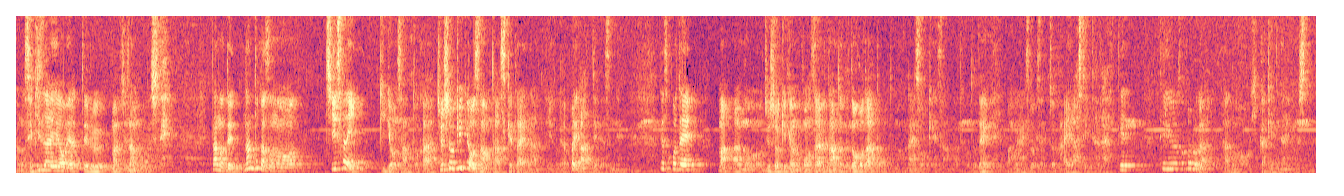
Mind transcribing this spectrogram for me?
あの石材屋をやってる、まあ、次男坊でして。なのでなんとかその小さい企業さんとか中小企業さんを助けたいなっていうのがやっぱりあってですね。でそこで、まあ、あの中小企業のコンサルタントってどこだと思って、まあ、船井総計算だということで、まあ、船井総計さんにちょっと入らせていただいてっていうところがあのきっかけになりましたね。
